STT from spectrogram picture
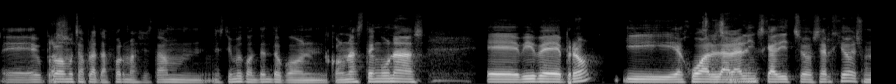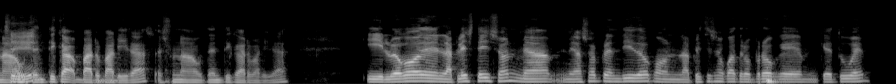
eh, he probado muchas plataformas y están, estoy muy contento con, con unas, tengo unas eh, Vive Pro y he jugado al, Sí. al Alinx que ha dicho Sergio, es una Sí. auténtica barbaridad, es una auténtica barbaridad. Y luego en la PlayStation me ha, me ha sorprendido con la PlayStation 4 Pro que, que tuve,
